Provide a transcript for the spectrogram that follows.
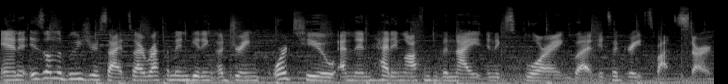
and it is on the bougier side, so I recommend getting a drink or two and then heading off into the night and exploring, but it's a great spot to start.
